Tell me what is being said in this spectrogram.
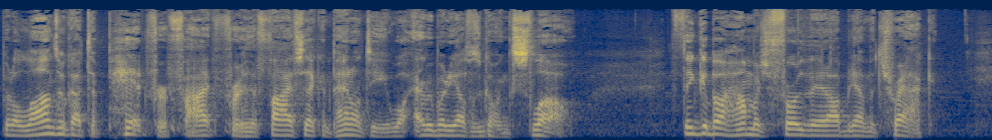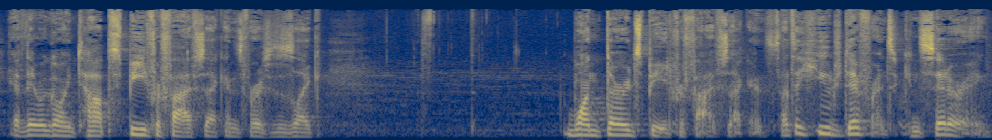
But Alonso got to pit for five for the five second penalty while everybody else was going slow. Think about how much further they'd all be down the track if they were going top speed for five seconds versus like one third speed for five seconds. That's a huge difference considering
